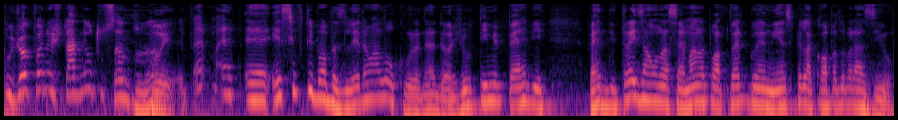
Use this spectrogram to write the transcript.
O jogo foi no estado Nilton Santos, né? Foi. É, é, é, esse futebol brasileiro é uma loucura, né, Deus? O time perde, perde de 3 a 1 na semana pro Atlético Goianiense pela Copa do Brasil.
